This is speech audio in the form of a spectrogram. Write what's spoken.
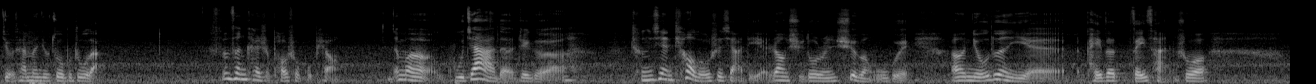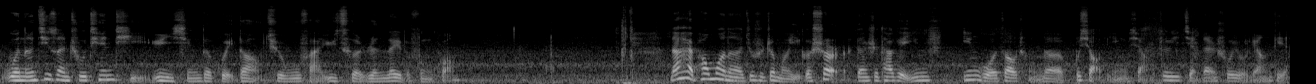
韭菜们就坐不住了，纷纷开始抛售股票。那么股价的这个呈现跳楼式下跌，让许多人血本无归。然后牛顿也赔得贼惨，说：“我能计算出天体运行的轨道，却无法预测人类的疯狂。”南海泡沫呢，就是这么一个事儿，但是它给英英国造成了不小的影响。这里简单说有两点，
